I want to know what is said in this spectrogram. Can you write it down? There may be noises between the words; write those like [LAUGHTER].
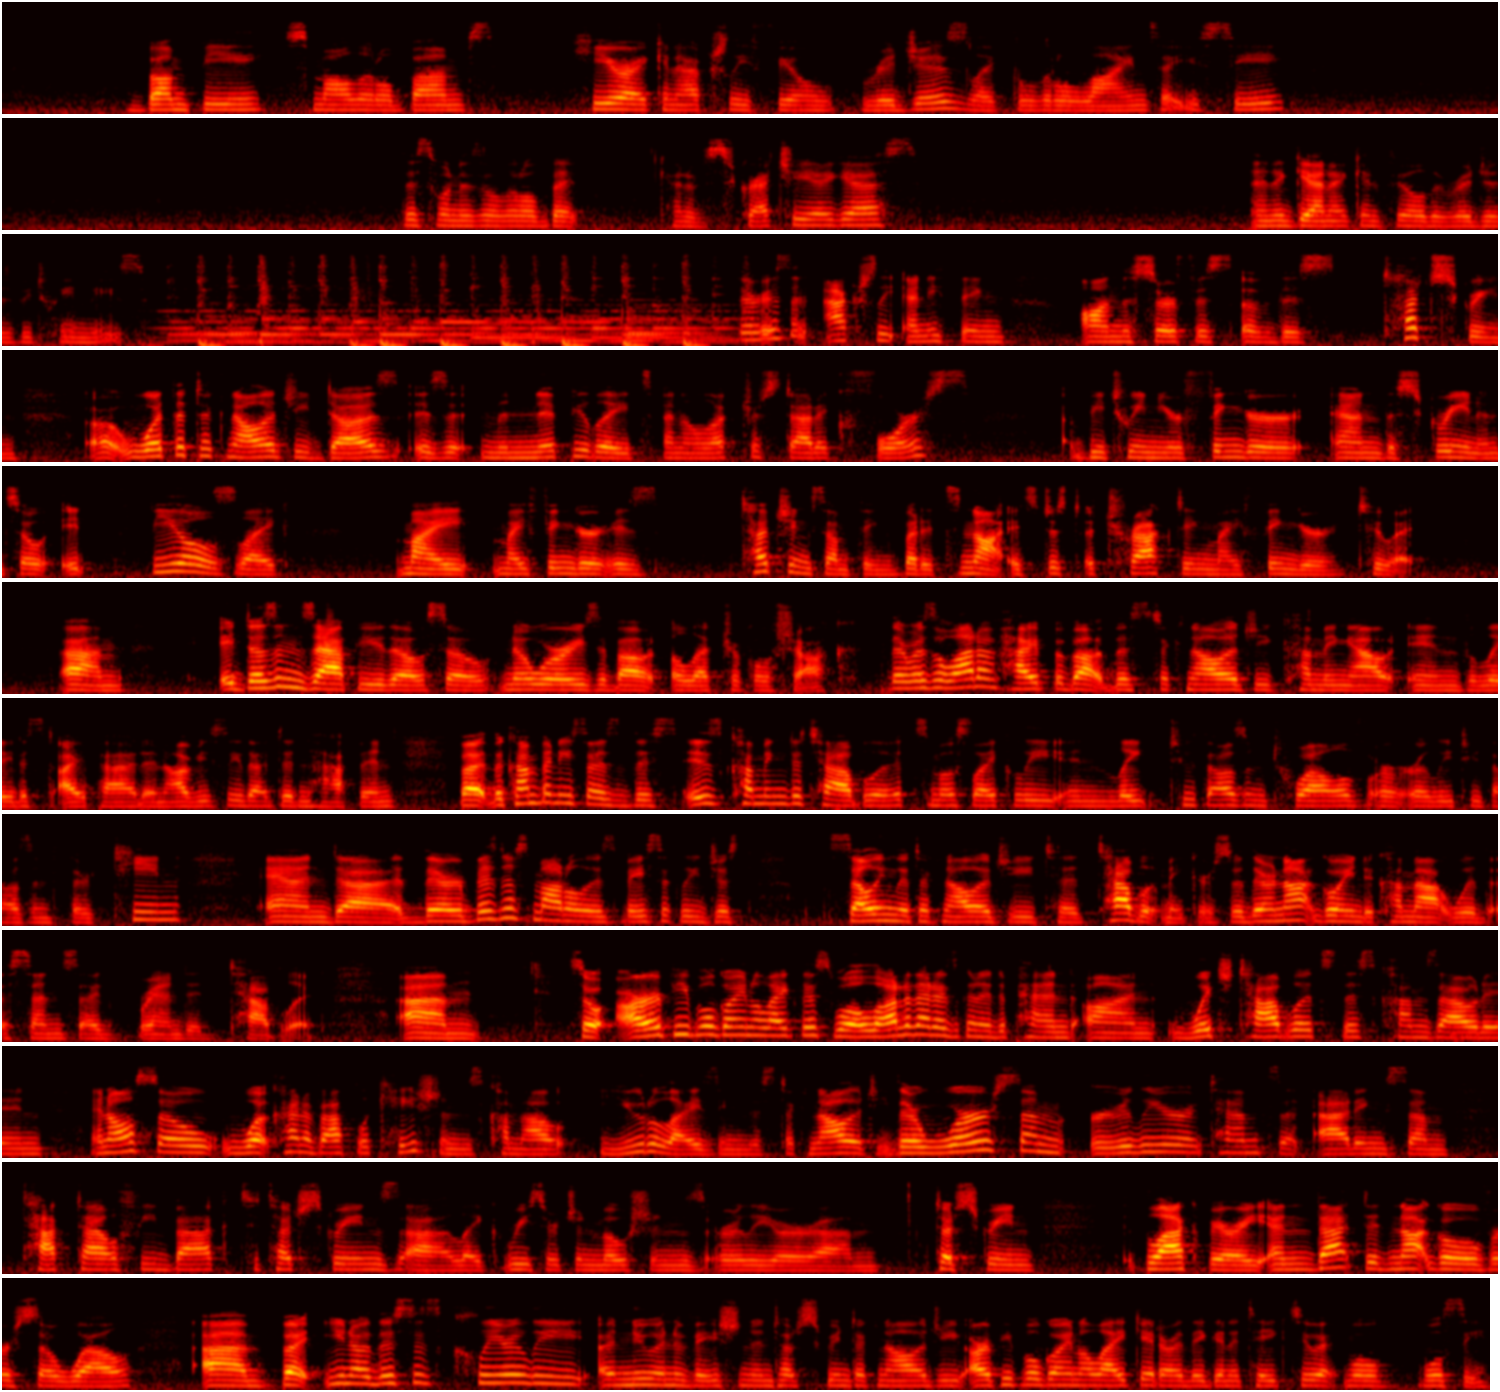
bumpy, small little bumps. Here I can actually feel ridges, like the little lines that you see. This one is a little bit kind of scratchy, I guess. And again, I can feel the ridges between these. There isn't actually anything on the surface of this touchscreen. Uh, what the technology does is it manipulates an electrostatic force between your finger and the screen, and so it feels like my my finger is touching something, but it's not. It's just attracting my finger to it. Um, it doesn't zap you though, so no worries about electrical shock. There was a lot of hype about this technology coming out in the latest iPad, and obviously that didn't happen. But the company says this is coming to tablets, most likely in late 2012 or early 2013. And uh, their business model is basically just selling the technology to tablet makers. So they're not going to come out with a Senseg branded tablet. Um, so are people going to like this? Well, a lot of that is going to depend on which tablets this comes out in and also what kind of applications come out utilizing this technology. There were some earlier attempts at adding some tactile feedback to touchscreens, uh, like Research in Motion's earlier um, touchscreen BlackBerry, and that did not go over so well. Um, but you know, this is clearly a new innovation in touchscreen technology. Are people going to like it? Are they going to take to it? Well, we'll see.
